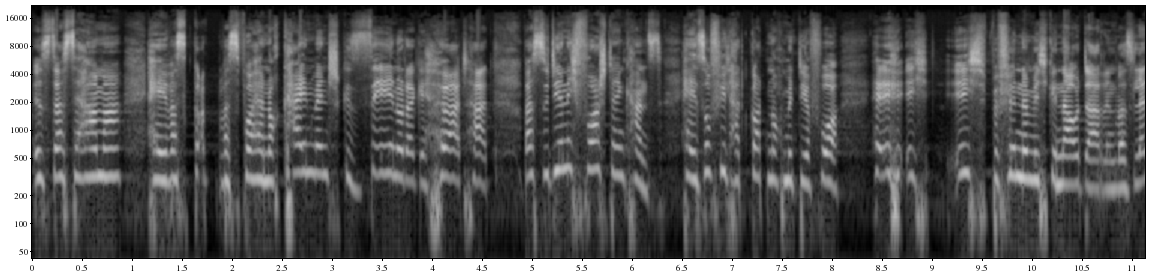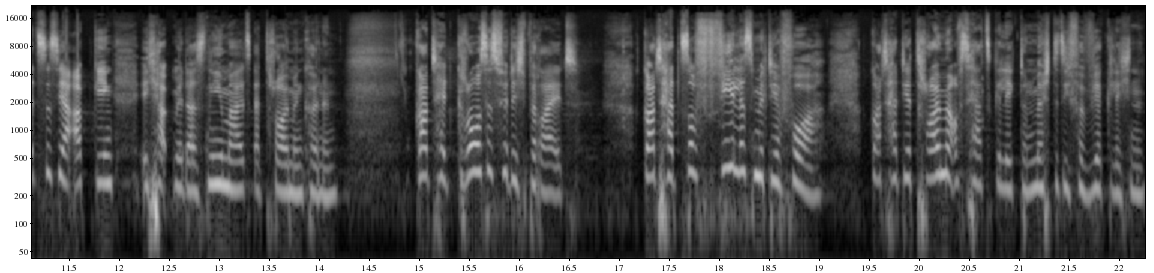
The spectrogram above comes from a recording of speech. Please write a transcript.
Ist das der Hammer? Hey, was Gott, was vorher noch kein Mensch gesehen oder gehört hat, was du dir nicht vorstellen kannst. Hey, so viel hat Gott noch mit dir vor. Hey, ich, ich befinde mich genau darin, was letztes Jahr abging. Ich habe mir das niemals erträumen können. Gott hält Großes für dich bereit. Gott hat so vieles mit dir vor. Gott hat dir Träume aufs Herz gelegt und möchte sie verwirklichen.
